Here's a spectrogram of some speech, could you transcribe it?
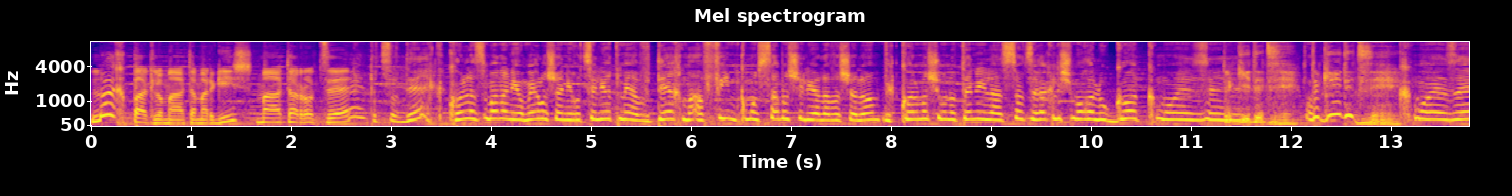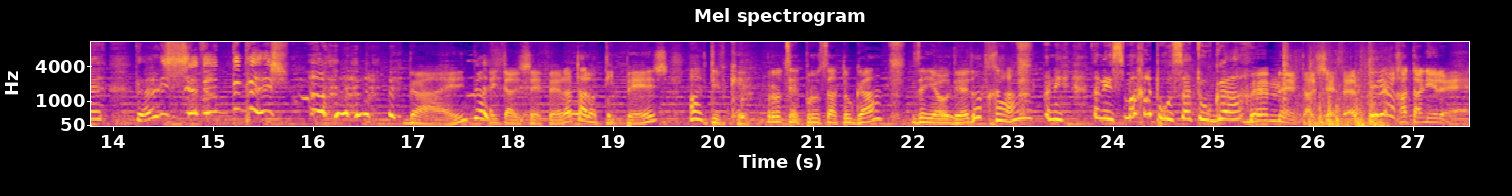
לא אכפת לו מה אתה מרגיש, מה אתה רוצה. אתה צודק. כל הזמן אני אומר לו שאני רוצה להיות מאבטח מאפים כמו סבא שלי עליו השלום, וכל מה שהוא נותן לי לעשות זה רק לשמור על עוגות כמו איזה... תגיד את זה, תגיד את זה. כמו איזה... טל שבר טיפש! די, די טל שפר, אתה לא טיפש, אל תבכה. רוצה פרוסת עוגה? זה יעודד אותך. אני... אני אשמח לפרוסת עוגה. באמת, טל שפר, תראה איך אתה נראה.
